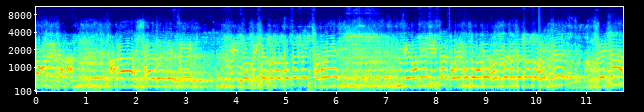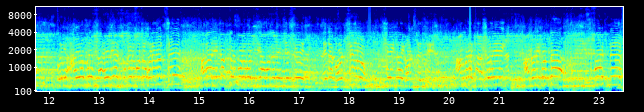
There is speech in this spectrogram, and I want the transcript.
সকলেরই জানা। আমরা খেয়াল করে দেখছি, এই চব্বিশের গণ অভ্যুত্থানকালীন সময়ে যেভাবে বিচার পরিবর্তনভাবে হত্যাকাণ্ড করানো হচ্ছে, সেইটা ওই আয়ামের সাহেলিয়ার যুগের মতো ঘটে যাচ্ছে। আবার একাত্তর পরবর্তী আমাদের এই দেশে যেটা ঘটছিল, সেইটাই ঘটতেছে। আমরা আসলে আধুনিকতা, স্মার্টনেস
